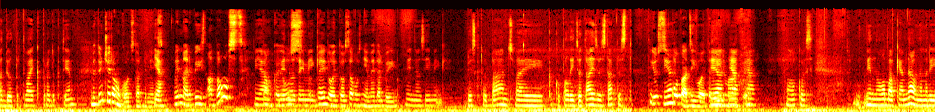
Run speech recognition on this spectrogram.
Atbild par tvaika produktiem. Bet viņš ir augots darbinieks. Jā. Vienmēr ir bijis atbalsts Jā, tam, ka jūs veidojat to savu uzņēmējdarbību. Viennozīmīgi. Pieskatot bērnus vai kaut ko palīdzot aizvest, atvest. Jūs jā. kopā dzīvojat ar vīru māju. Jā, jā. Laukos. Viena no labākajām dāvanām arī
